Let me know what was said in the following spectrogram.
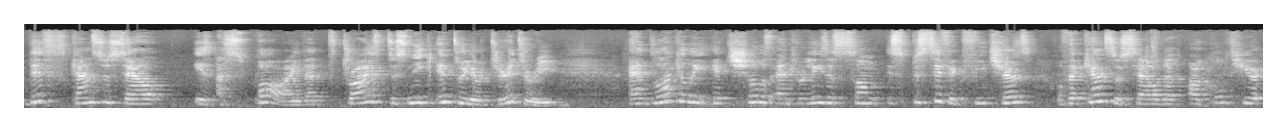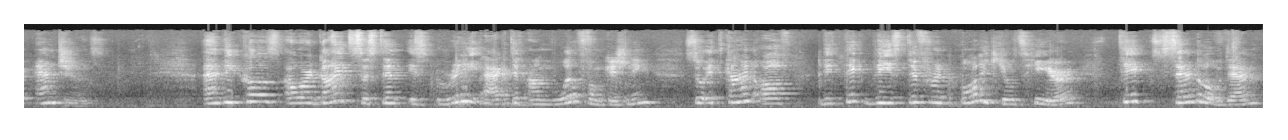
this cancer cell is a spy that tries to sneak into your territory and luckily it shows and releases some specific features of the cancer cell that are called here antigens. And because our guide system is really active and well functioning, so it kind of detect these different molecules here, take sample of them,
